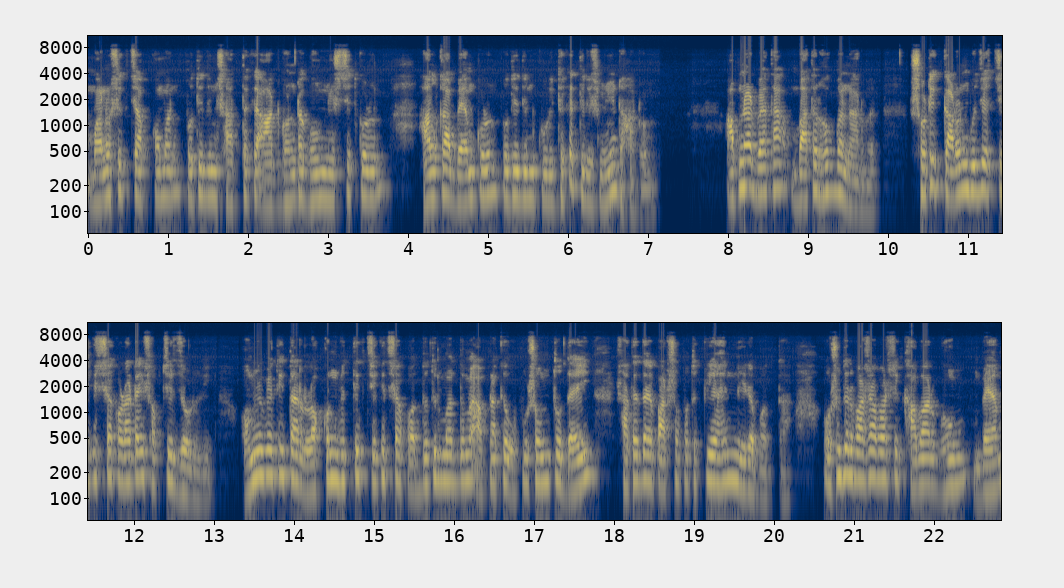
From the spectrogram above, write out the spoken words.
মানসিক চাপ কমান, প্রতিদিন সাত থেকে আট ঘণ্টা ঘুম নিশ্চিত করুন, হালকা ব্যায়াম করুন, প্রতিদিন কুড়ি থেকে তিরিশ মিনিট হাঁটুন। আপনার ব্যথা, বাতের হোক বা নার্ভের সঠিক কারণ বুঝে চিকিৎসা করাটাই সবচেয়ে জরুরি। হোমিওপ্যাথি তার লক্ষণ ভিত্তিক চিকিৎসা পদ্ধতির মাধ্যমে আপনাকে উপশম তো দেয়ই সাথে দেয় পার্শ্ব প্রতিক্রিয়াহীন নিরাপত্তা। ওষুধের পাশাপাশি খাবার, ঘুম, ব্যায়াম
